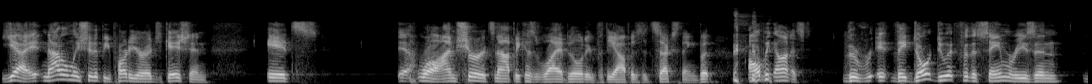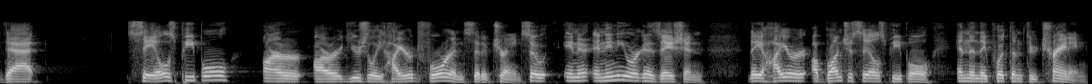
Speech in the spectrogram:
Yeah, it, not only should it be part of your education, it's well, I'm sure it's not because of liability for the opposite sex thing, but I'll be honest, the it, they don't do it for the same reason that salespeople are are usually hired for instead of trained. So in in any organization, they hire a bunch of salespeople and then they put them through training.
